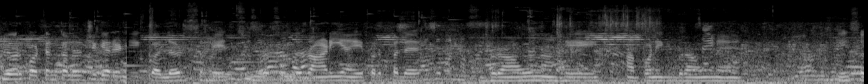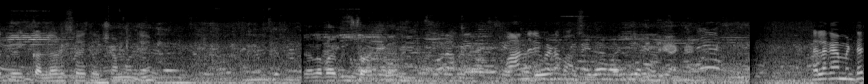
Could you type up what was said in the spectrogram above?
प्युअर कॉटन कलरची गॅरंटी कलर्स आहेत. सुंदर सुंदर राणी आहे. पर्पल आहे. ब्राऊन आहे. हा पण एक ब्राऊन आहे. हे सगळे कलर्स आहेत त्याच्यामध्ये त्याला काय म्हणतात?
